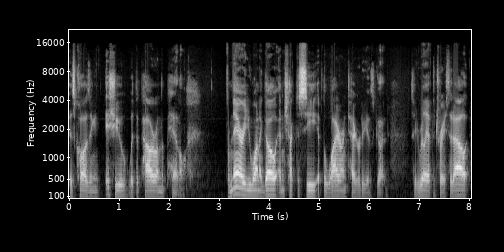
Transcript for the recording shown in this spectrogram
is causing an issue with the power on the panel. From there, you want to go and check to see if the wire integrity is good. So you really have to trace it out,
